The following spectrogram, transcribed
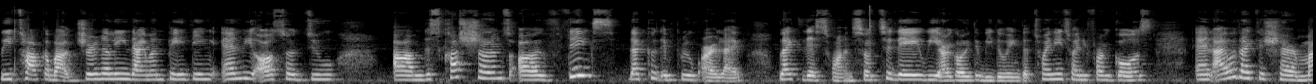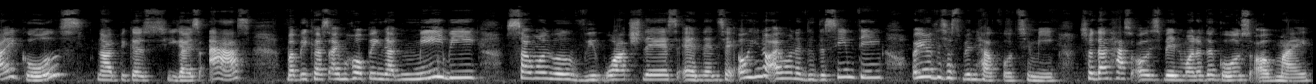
we talk about journaling, diamond painting, and we also do um, discussions of things that could improve our life, like this one. So today, we are going to be doing the 2024 goals and I would like to share my goals, not because you guys asked, but because I'm hoping that maybe someone will watch this and then say, oh, you know, I want to do the same thing, or, you know, this has been helpful to me. So that has always been one of the goals of my,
